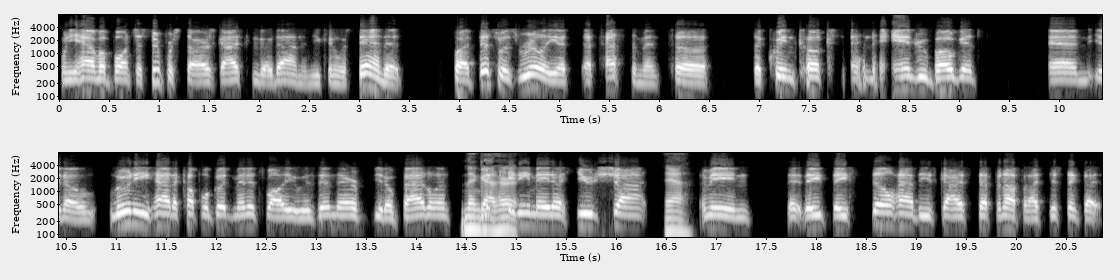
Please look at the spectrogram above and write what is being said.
When you have a bunch of superstars, guys can go down and you can withstand it. But this was really a, a testament to the Quinn Cooks and the Andrew Bogut's and you know Looney had a couple good minutes while he was in there, you know, battling. then got hurt. McKinnie made a huge shot. Yeah, I mean, They, they they still have these guys stepping up, and I just think that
